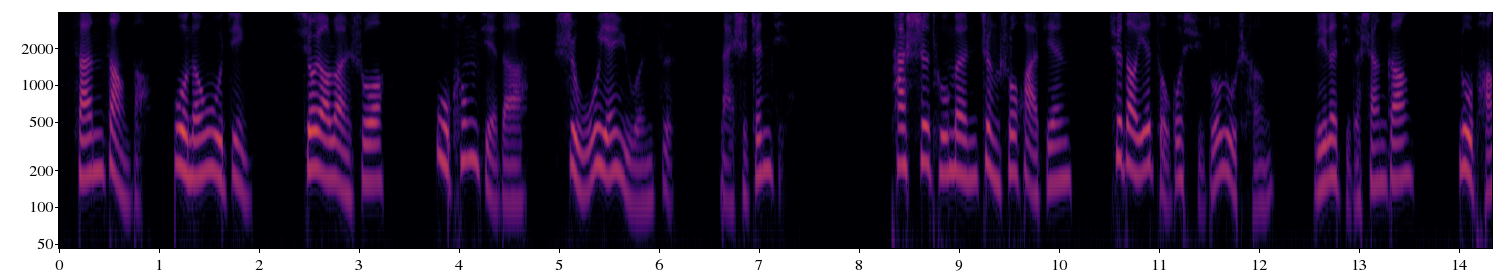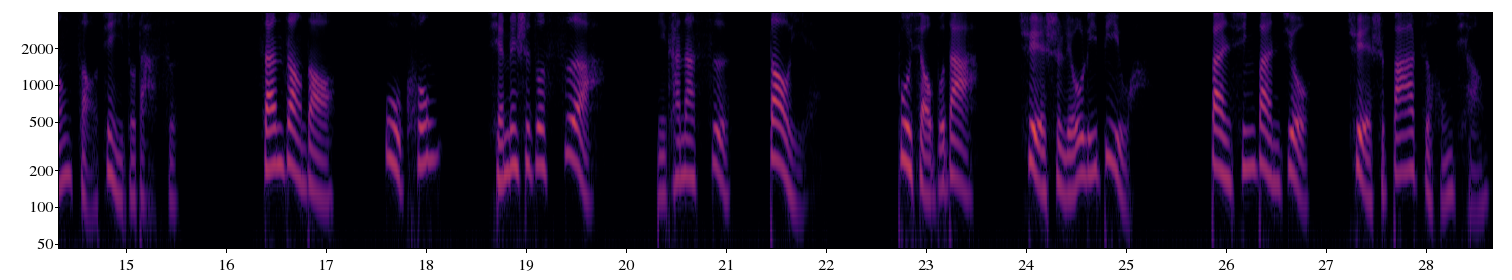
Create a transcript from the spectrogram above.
三藏道：“不能悟净，休要乱说。悟空解的是无言语文字，乃是真解。”他师徒们正说话间，却倒也走过许多路程，离了几个山冈，路旁早见一座大寺。三藏道：“悟空，前面是座寺啊！你看那寺，倒也。”不小不大，却也是琉璃碧瓦；半新半旧，却也是八字红墙。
